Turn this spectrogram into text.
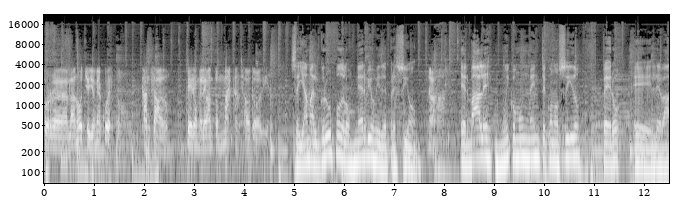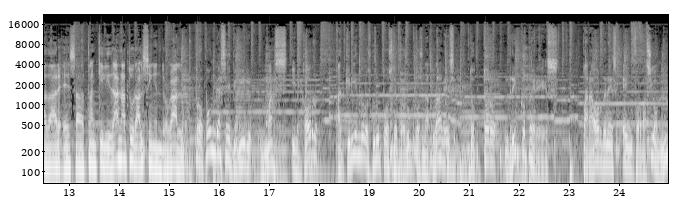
Por eh, la noche yo me acuesto cansado, pero me levanto más cansado todavía se llama el grupo de los nervios y depresión. Ajá. Herbales, muy comúnmente conocido, pero eh, le va a dar esa tranquilidad natural sin endrogarlo. Propóngase vivir más y mejor adquiriendo los grupos de productos naturales Dr. Rico Pérez. Para órdenes e información,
